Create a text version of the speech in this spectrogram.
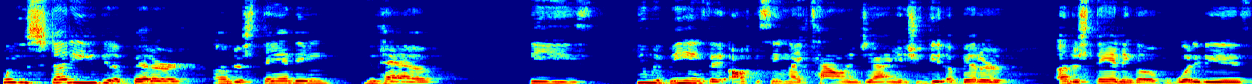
when you study, you get a better understanding. You have these human beings that often seem like towering giants. You get a better understanding of what it is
